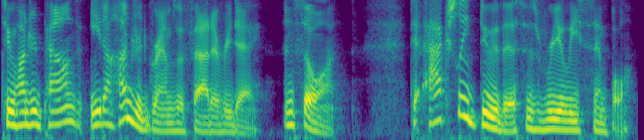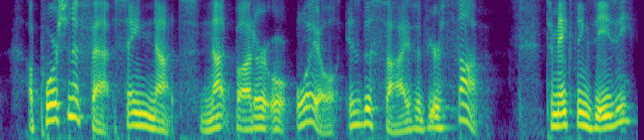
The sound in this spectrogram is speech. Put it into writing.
200 pounds, eat 100 grams of fat every day, and so on. To actually do this is really simple. A portion of fat, say nuts, nut butter, or oil, is the size of your thumb. To make things easy,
